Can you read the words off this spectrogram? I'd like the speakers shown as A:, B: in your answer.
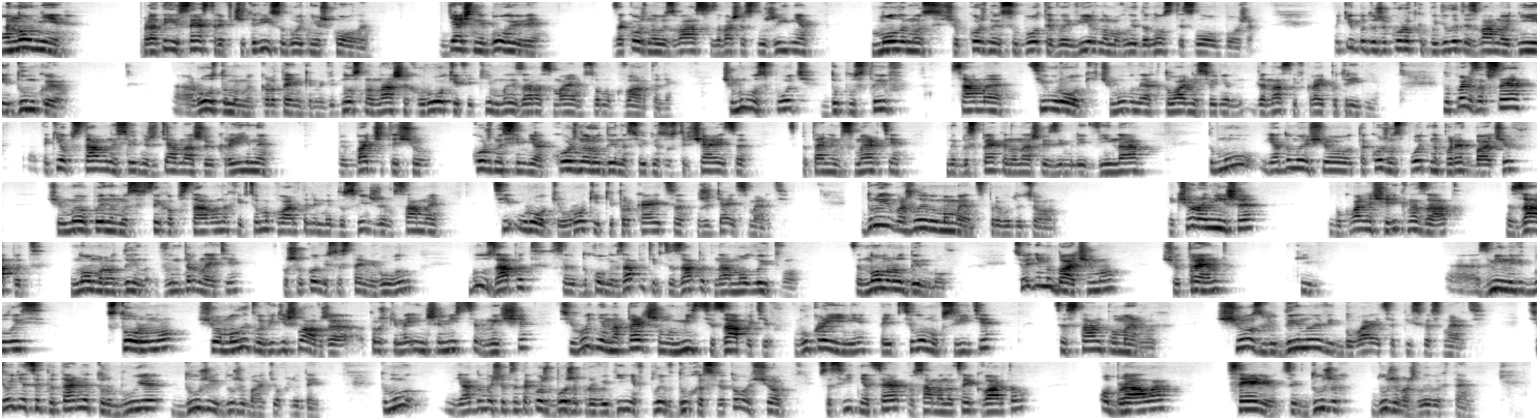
A: Шановні брати і сестри, вчителі суботньої школи, вдячний Богові за кожного з вас, за ваше служіння. Молимось, щоб кожної суботи ви вірно могли доносити Слово Боже. Хотів би дуже коротко поділити з вами однією думкою, е, роздумами коротенькими відносно наших уроків, які ми зараз маємо в цьому кварталі. Чому Господь допустив саме ці уроки? Чому вони актуальні сьогодні для нас і вкрай потрібні? Ну, перш за все, такі обставини сьогодні життя нашої країни. Ви бачите, що кожна сім'я, кожна родина сьогодні зустрічається з питанням смерті, небезпека на нашій землі, війна. Тому я думаю, що також Господь наперед бачив, що ми опинимось в цих обставинах, і в цьому кварталі ми досліджуємо саме ці уроки, уроки, які торкаються життя і смерті. Другий важливий момент з приводу цього. Якщо раніше, буквально ще рік назад, запит номер один в інтернеті в пошуковій системі Google був запит серед духовних запитів це запит на молитву. Це номер один був. Сьогодні ми бачимо, що тренд, такі е, зміни відбулись в сторону, що молитва відійшла вже трошки на інше місце, нижче. Сьогодні на першому місці запитів в Україні та й в цілому в світі це стан померлих. Що з людиною відбувається після смерті? Сьогодні це питання турбує дуже і дуже багатьох людей. Тому я думаю, що це також Боже проведіння, вплив Духа Святого, що Всесвітня церква саме на цей квартал обрала серію цих дуже, дуже важливих тем.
